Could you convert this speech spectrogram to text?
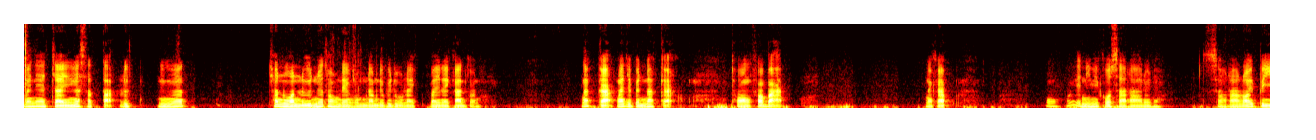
ไม่แน่ใจเนื้อสัตตะหรือเนื้อชนวนหรือเนื้อทองแดงลมดำเดี๋ยวไปดูรายใบรายการก่อน หน้ากากน่าจะเป็นหน้ากากทองฟ้าบาทนะครับโอ้ยอันนี้มีโกซาราด้วยนะซาราร้อยปี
